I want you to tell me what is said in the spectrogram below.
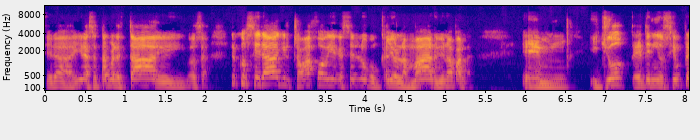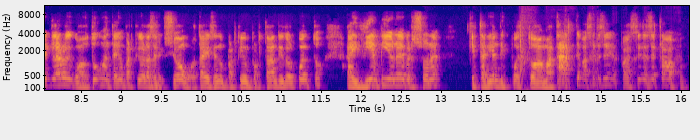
era ir a sentarme al estadio. Y, o sea, él consideraba que el trabajo había que hacerlo con callo en las manos y una pala. Em, y yo he tenido siempre claro que cuando tú comentas un partido de la selección o estás haciendo un partido importante y todo el cuento, hay 10 millones de personas que estarían dispuestos a matarte para hacer ese, para hacer ese trabajo.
